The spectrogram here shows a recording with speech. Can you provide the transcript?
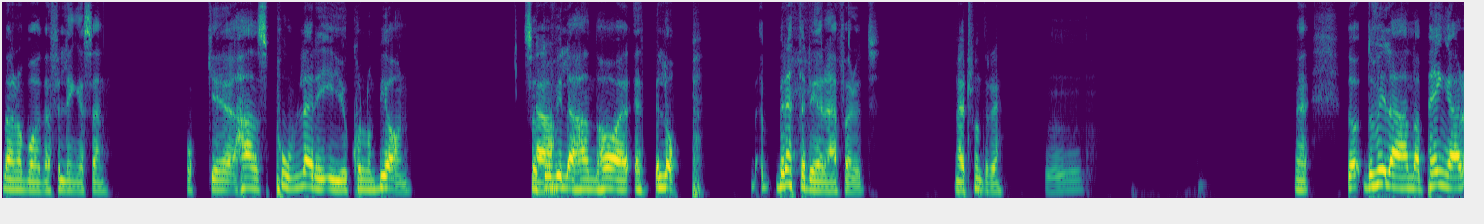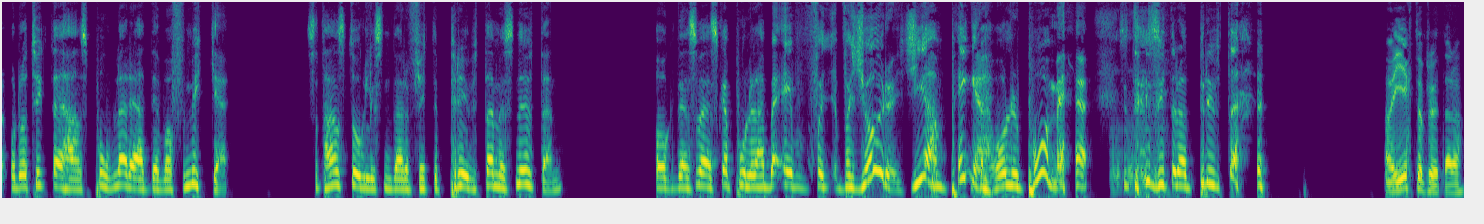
när de var där för länge sedan. Och eh, hans polare är ju colombian. Så ja. då ville han ha ett belopp. Berättade jag det här förut? Nej, jag tror inte det. Mm. Men då, då, ville han ha pengar och då tyckte hans polare att det var för mycket. Så att han stod liksom där och försökte pruta med snuten. Och den svenska polaren, han bara, vad, vad gör du? Ge han pengarna! Vad håller du på med? Så sitter och prutar. Ja, gick det att pruta då?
